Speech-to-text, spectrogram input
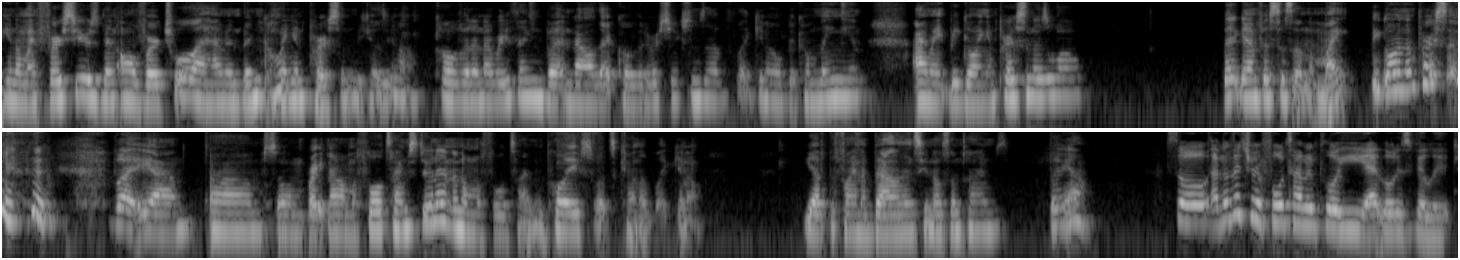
you know, my first year has been all virtual. I haven't been going in person because, you know, COVID and everything. But now that COVID restrictions have, like, you know, become lenient, I might be going in person as well. Big emphasis on the might be going in person. but yeah, um, so right now I'm a full time student and I'm a full time employee. So it's kind of like, you know, you have to find a balance, you know, sometimes. But yeah. So I know that you're a full time employee at Lotus Village.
